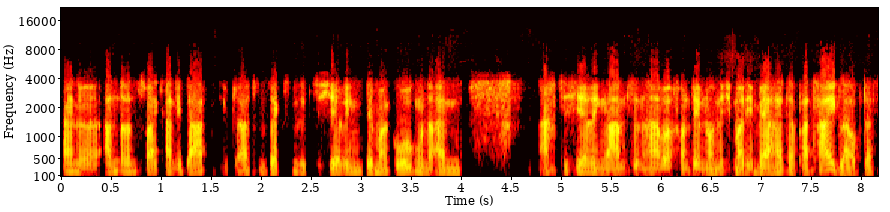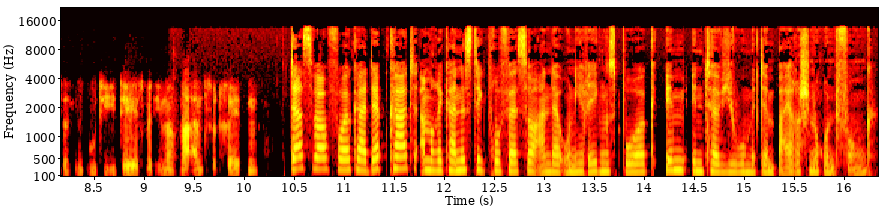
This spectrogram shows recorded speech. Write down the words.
keine anderen zwei Kandidaten gibt als einen 76-jährigen Demagogen und einen 80-jährigen Amtsinhaber, von dem noch nicht mal die Mehrheit der Partei glaubt, dass es eine gute Idee ist, mit ihm nochmal anzutreten. Das war Volker Deppkat, Amerikanistikprofessor an der Uni Regensburg, im Interview mit dem Bayerischen Rundfunk.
